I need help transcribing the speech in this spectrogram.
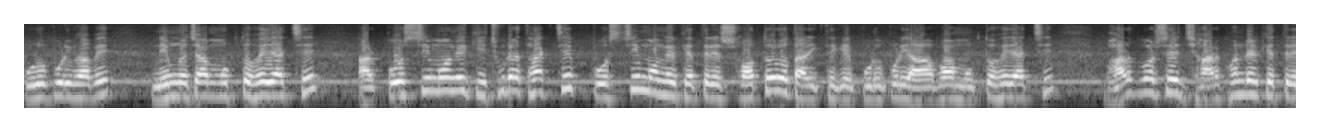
পুরোপুরিভাবে নিম্নচাপ মুক্ত হয়ে যাচ্ছে। আর পশ্চিমবঙ্গে কিছুটা থাকছে, পশ্চিমবঙ্গের ক্ষেত্রে সতেরো তারিখ থেকে পুরোপুরি আবহাওয়া মুক্ত হয়ে যাচ্ছে। ভারতবর্ষের ঝাড়খণ্ডের ক্ষেত্রে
